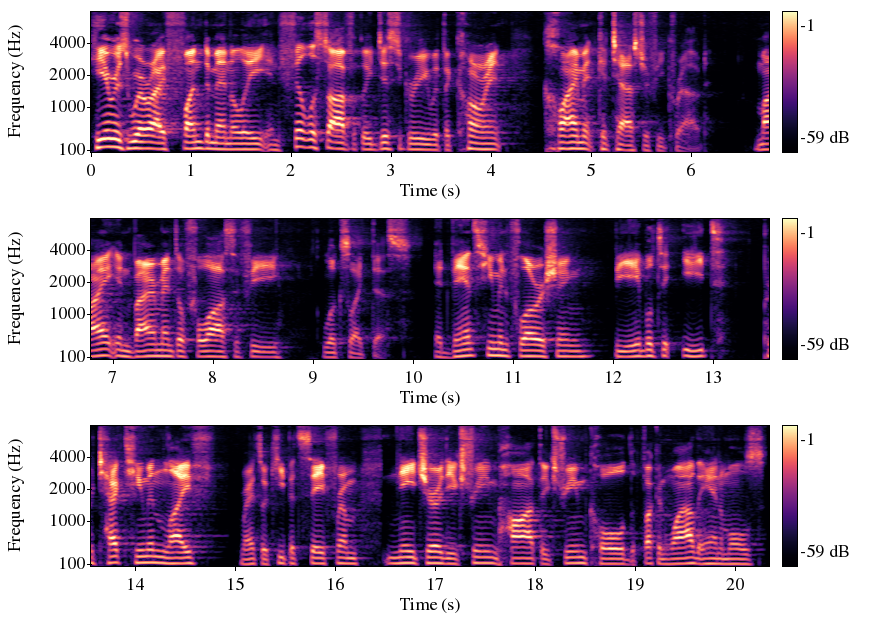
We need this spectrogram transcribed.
Here is where I fundamentally and philosophically disagree with the current climate catastrophe crowd. My environmental philosophy looks like this advance human flourishing, be able to eat, protect human life, right? So keep it safe from nature, the extreme hot, the extreme cold, the fucking wild animals.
